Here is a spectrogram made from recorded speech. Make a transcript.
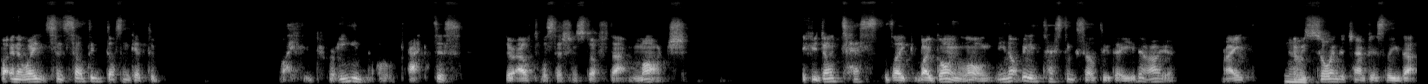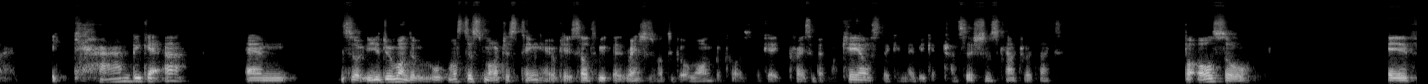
But in a way, since Celtic doesn't get to like train or practice their out of possession stuff that much. If you don't test, like by going long, you're not really testing Celtic there either, are you? Right? No. And we saw in the Champions League that it can be get at. And so you do wonder what's the smartest thing here? Okay, Celtic uh, Rangers want to go long because okay, it creates a bit more chaos. They can maybe get transitions, counter attacks. But also, if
